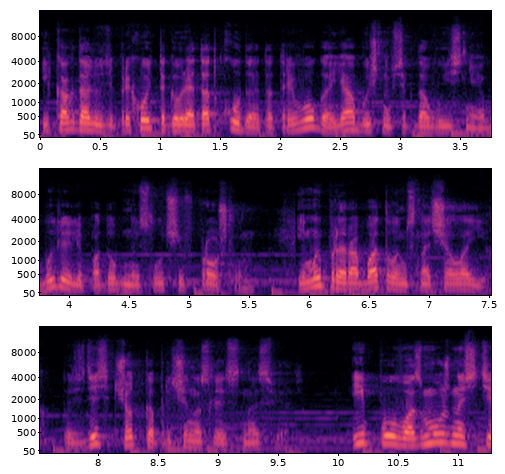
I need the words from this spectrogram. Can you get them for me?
И когда люди приходят и говорят, откуда эта тревога, я обычно всегда выясняю, были ли подобные случаи в прошлом. И мы прорабатываем сначала их. То есть здесь четкая причинно-следственная связь. И по возможности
